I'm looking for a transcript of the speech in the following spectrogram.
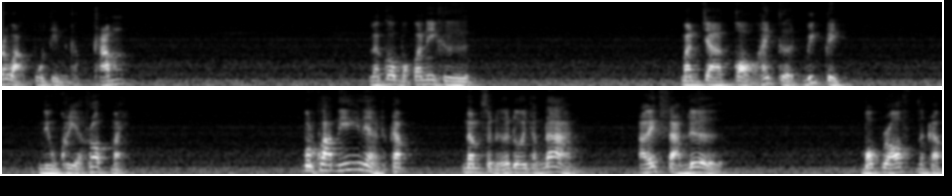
ระหว่างปูตินกับทรัมป์แล้วก็บอกว่านี่คือ มันจะก่อให้เกิดวิกฤต นิวเคลียร์รอบใหม่ บทความนี้เนี่ยครับนำเสนอโดยทางด้านอเล็กซานเดอร์บ๊อบรอฟนะครับ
